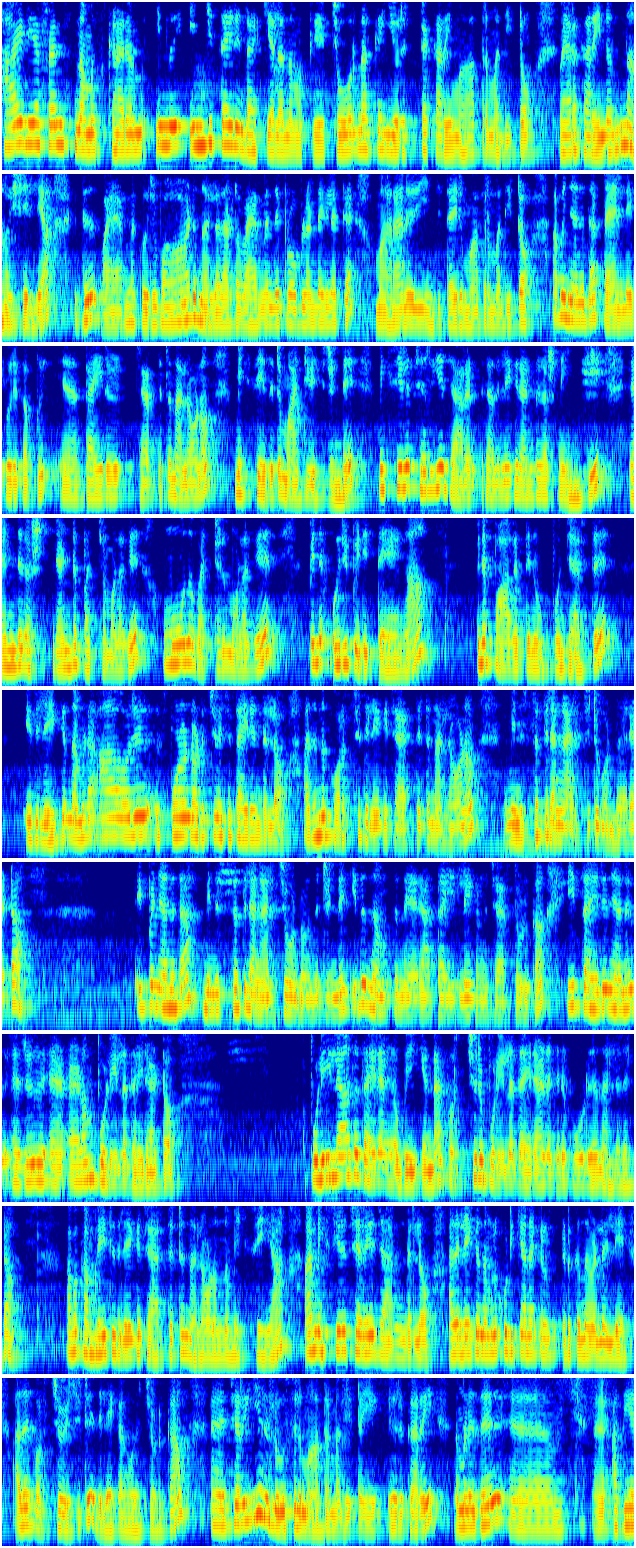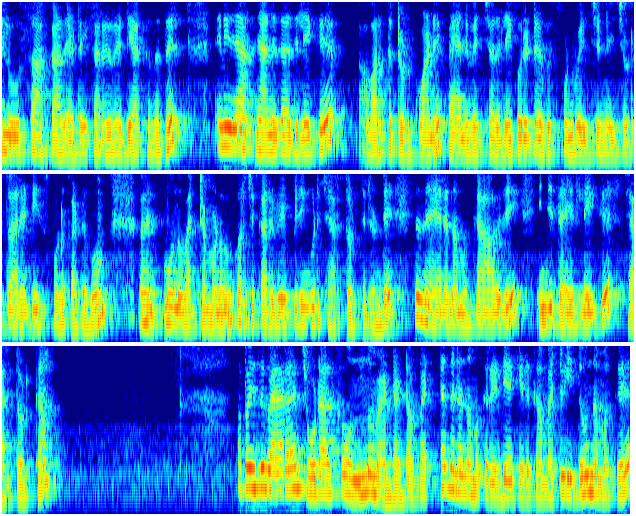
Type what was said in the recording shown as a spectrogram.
Hi dear friends നമസ്കാരം. ഇന്ന് ഇഞ്ചിത്തൈര് ഉണ്ടാക്കിയാലോ നമുക്ക്? ചോറിനൊക്കെ ഈ ഒരൊറ്റ കറി മാത്രം മതി കേട്ടോ വേറെ കറീന്റെ ഒന്നും ആവശ്യമില്ല. ഇത് വയറിനൊക്കെ ഒരുപാട് നല്ലതാണ് കേട്ടോ വയറിന് എന്തെങ്കിലും പ്രോബ്ലം ഉണ്ടെങ്കിലൊക്കെ മാറാനൊരു ഇഞ്ചിത്തൈര് മാത്രം മതി കേട്ടോ അപ്പോൾ ഞാനിതാ പാനിലേക്ക് ഒരു കപ്പ് തൈര് ചേർത്തിട്ട് നല്ലോണം മിക്സ് ചെയ്തിട്ട് മാറ്റി വെച്ചിട്ടുണ്ട്. മിക്സിയുടെ ചെറിയ ജാർ എടുത്തിട്ട് അതിലേക്ക് രണ്ട് കഷ്ണം ഇഞ്ചി രണ്ട് കഷ് രണ്ട് പച്ചമുളക് മൂന്ന് വറ്റൽ മുളക് പിന്നെ ഒരു പിടി തേങ്ങ പിന്നെ പാകത്തിന് ഉപ്പും ചേർത്ത് ഇതിലേക്ക് നമ്മുടെ ആ ഒരു സ്പൂൺ കൊണ്ട് ഉടച്ച് വെച്ച തൈരുണ്ടല്ലോ അതൊന്ന് കുറച്ച് ഇതിലേക്ക് ചേർത്തിട്ട് നല്ലോണം മിനുസത്തിൽ അങ്ങ് അരച്ചിട്ട് കൊണ്ടുവരാം കേട്ടോ. ഇപ്പം ഞാനിതാ മിനുസത്തിൽ അങ്ങ് അരച്ച് കൊണ്ടുവന്നിട്ടുണ്ട്. ഇത് നമുക്ക് നേരെ ആ തൈരിലേക്ക് അങ്ങ് ചേർത്ത് കൊടുക്കാം. ഈ തൈര് ഞാൻ ഒരു ഇളം പുളിയുള്ള തൈരാട്ടോ പുളിയില്ലാത്ത തൈര് അങ്ങ് ഉപയോഗിക്കേണ്ട. കുറച്ചൊരു പുളിയുള്ള തൈരാണ് ഇതിന് കൂടുതൽ നല്ലത് കേട്ടോ അപ്പോൾ കംപ്ലീറ്റ് ഇതിലേക്ക് ചേർത്തിട്ട് നല്ലോണം ഒന്ന് മിക്സ് ചെയ്യുക ആ മിക്സിയുടെ ചെറിയ ജാറുണ്ടല്ലോ അതിലേക്ക് നമ്മൾ കുടിക്കാനൊക്കെ എടുക്കുന്ന വെള്ളമില്ലേ അത് കുറച്ച് ഒഴിച്ചിട്ട് ഇതിലേക്ക് അങ്ങ് ഒഴിച്ചു കൊടുക്കാം. ചെറിയൊരു ലൂസിൽ മാത്രം മതി കേട്ടോ ഈ ഒരു കറി. നമ്മളിത് അധികം ലൂസാക്കാതെ കേട്ടോ ഈ കറി റെഡിയാക്കുന്നത് ഇനി ഞാൻ ഞാനിത് അതിലേക്ക് വറുത്തിട്ട് കൊടുക്കുവാണ് പാൻ വെച്ച് അതിലേക്ക് ഒരു ടേബിൾ സ്പൂൺ വെളിച്ചെണ്ണ ഒഴിച്ചു കൊടുത്തു. അര ടീസ്പൂൺ കടുകും മൂന്ന് വറ്റമുളകും കുറച്ച് കറിവേപ്പിലയും കൂടി ചേർത്ത് കൊടുത്തിട്ടുണ്ട് ഇത് നേരെ നമുക്ക് ആ ഒരു ഇഞ്ചി തൈരിലേക്ക് ചേർത്ത് കൊടുക്കാം അപ്പോൾ ഇത് വേറെ ചൂടാക്കുക ഒന്നും വേണ്ട കേട്ടോ. പെട്ടെന്ന് തന്നെ നമുക്ക് റെഡിയാക്കി എടുക്കാൻ പറ്റും. ഇതും നമുക്ക്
